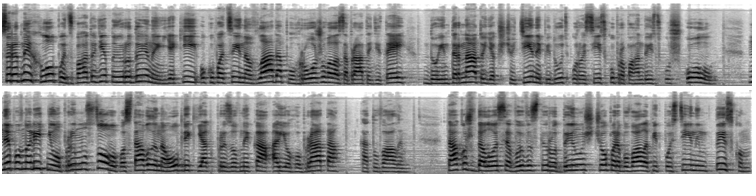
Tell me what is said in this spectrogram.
Серед них хлопець з багатодітної родини, якій окупаційна влада погрожувала забрати дітей до інтернату, якщо ті не підуть у російську пропагандистську школу. Неповнолітнього примусово поставили на облік як призовника, а його брата катували. Також вдалося вивести родину, що перебувала під постійним тиском.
